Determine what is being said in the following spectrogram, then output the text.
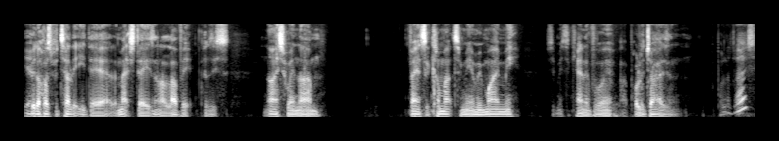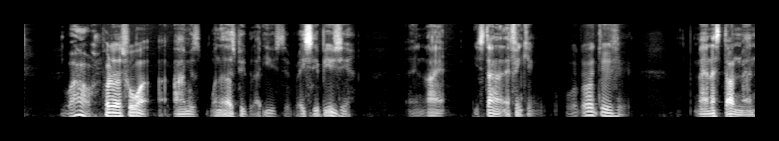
Yeah. bit of hospitality there at the match days, and I love it because it's nice when um, fans can come up to me and remind me, "Say, Mr. Canoville, I apologise and apologise. Wow. Apologise for what? I I was one of those people that used to racially abuse you, and like you stand there thinking, "What do I do here?" Man, that's done, man.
